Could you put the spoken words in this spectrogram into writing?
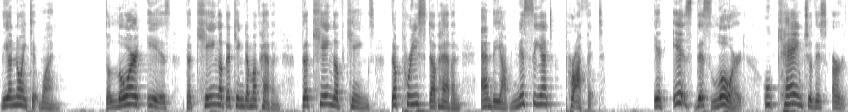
the Anointed One. The Lord is the King of the kingdom of heaven, the King of kings, the priest of heaven, and the omniscient prophet. It is this Lord who came to this earth.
